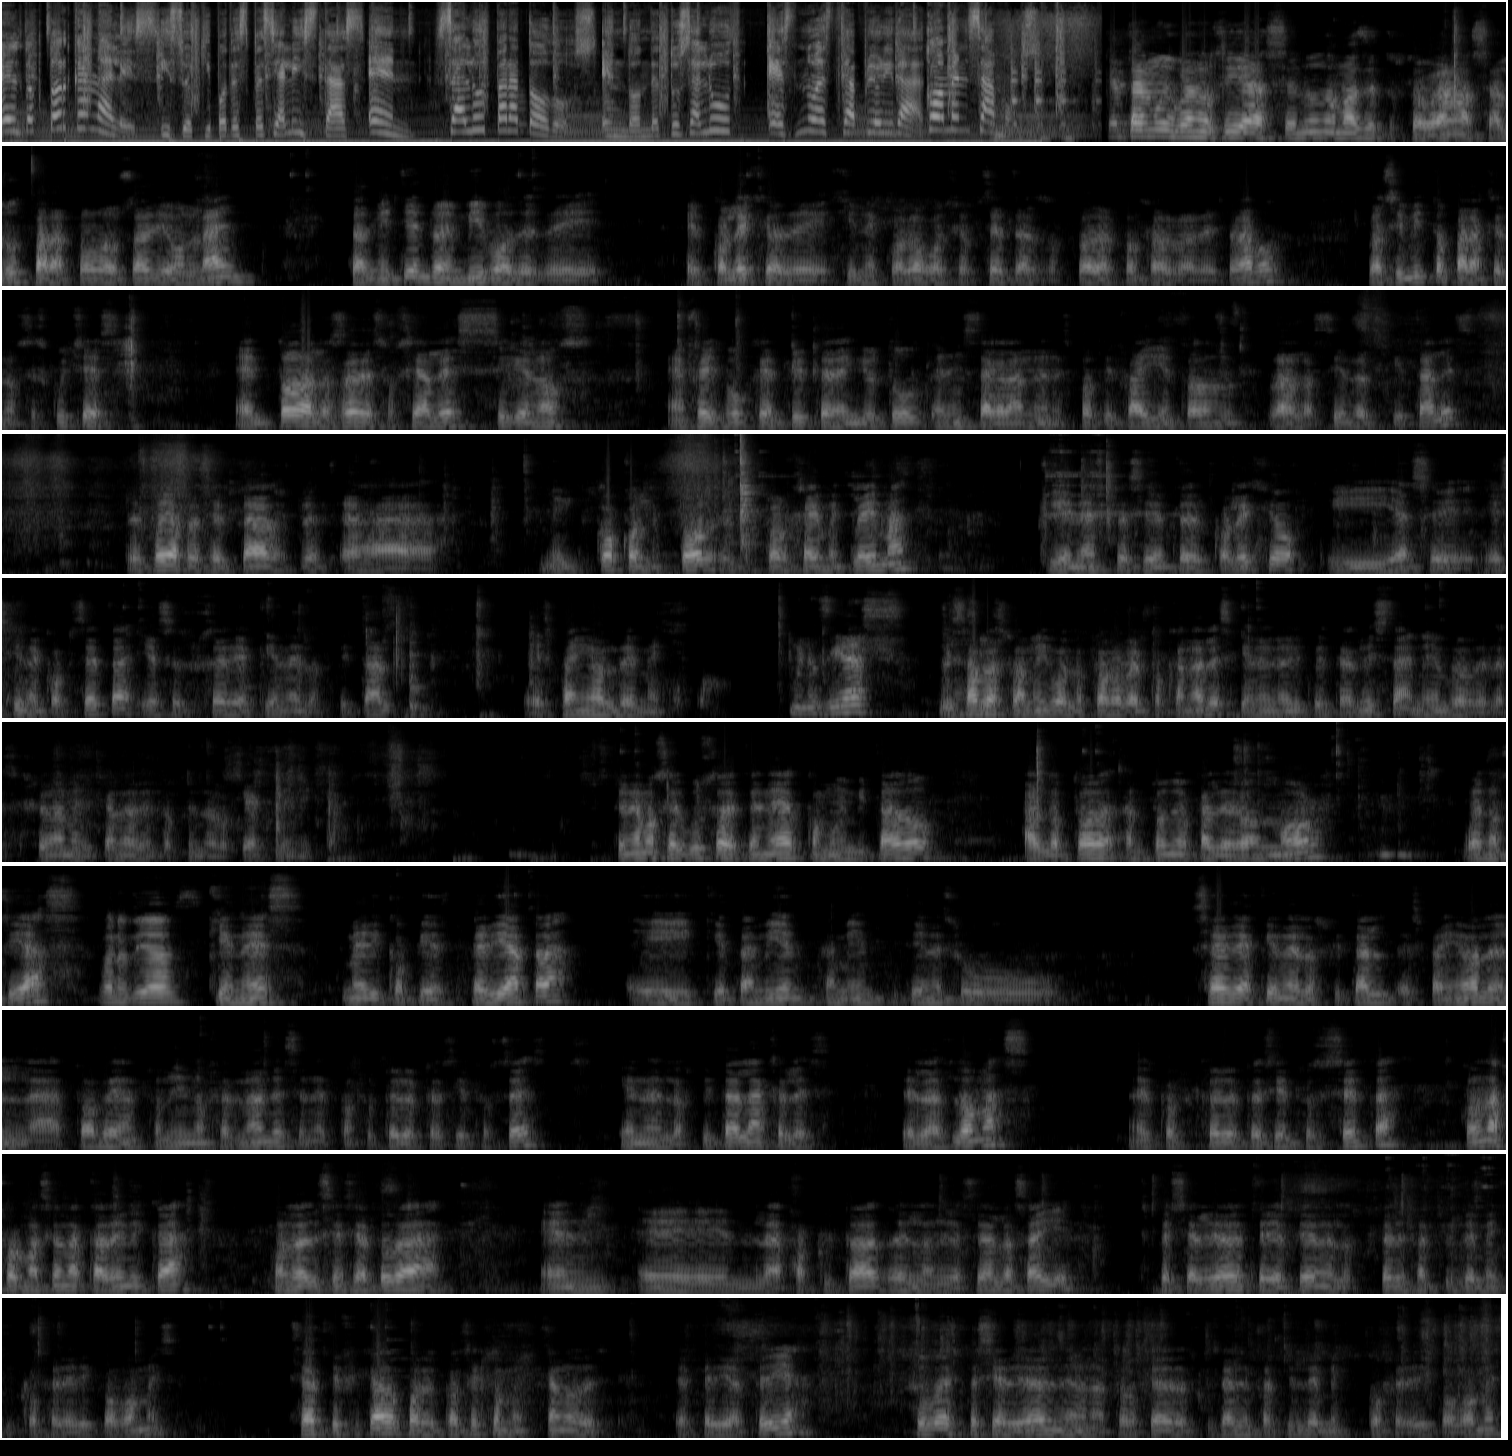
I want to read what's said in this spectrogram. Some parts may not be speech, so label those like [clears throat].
el doctor Canales y su equipo de especialistas en Salud para Todos, en donde tu salud es nuestra prioridad. Comenzamos. ¿Qué tal? Muy buenos días en uno más de tus programas Salud para Todos Radio Online, transmitiendo en vivo desde el Colegio de Ginecólogos y Obstetras, doctor Alfonso Álvarez Bravo. Los invito para que nos escuches en todas las redes sociales. Síguenos en Facebook, en Twitter, en YouTube, en Instagram, en Spotify y en todas las tiendas digitales. Les voy a presentar a mi co-conductor, el doctor Jaime Kleiman, quien es presidente del colegio y hace, es ginecobseta y hace su sede aquí en el Hospital Español de México. Buenos días, les habla su amigo el doctor Roberto Canales, quien es médico internista y miembro de la Asociación Americana de Endocrinología Clínica. Tenemos el gusto de tener como invitado al doctor Antonio Calderón Moore. Buenos días. Buenos días. Quien es médico pediatra y que también, también tiene su sede aquí en el Hospital Español, en la Torre Antonino Fernández, en el consultorio 303, y en el Hospital Ángeles de las Lomas, en el consultorio 360, con una formación académica con la licenciatura en, en la facultad en la Universidad de La Salle, especialidad en pediatría en el Hospital Infantil de México Federico Gómez, certificado por el Consejo Mexicano de de Pediatría, especialidad en Neonatología del Hospital Infantil de México Federico Gómez,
